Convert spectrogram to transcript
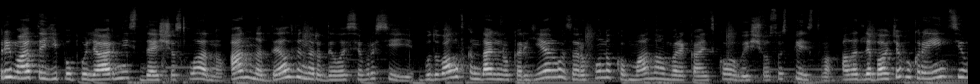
сприймати її популярність дещо складно. Анна Делві народилася в Росії, будувала скандальну кар'єру за рахунок обману американського вищого суспільства. Але для багатьох українців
